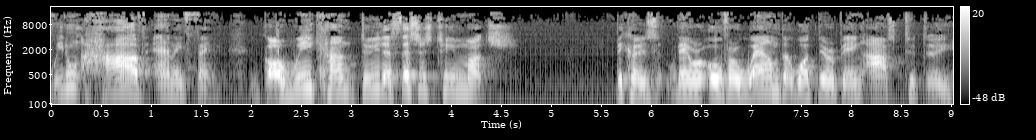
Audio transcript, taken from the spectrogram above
We don't have anything. God, we can't do this. This is too much. Because they were overwhelmed at what they were being asked to do.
